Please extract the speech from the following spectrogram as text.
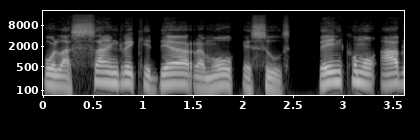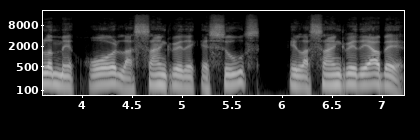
por la sangre que derramó Jesús. ¿Ven cómo habla mejor la sangre de Jesús que la sangre de Abel?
